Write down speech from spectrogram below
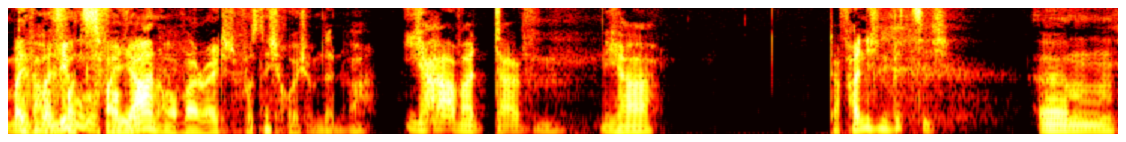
bei meiner der war vor zwei. Jahren overrated, wo es nicht ruhig um den war. Ja, aber da, ja, da fand ich ihn witzig. Ähm,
